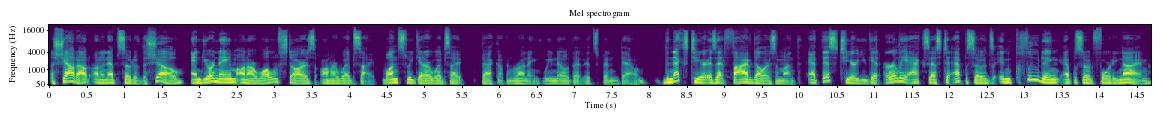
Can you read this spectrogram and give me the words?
a shout out on an episode of the show, and your name on our wall of stars on our website. Once we get our website back up and running, we know that it's been down. The next tier is at $5 a month. At this tier, you get early access to episodes, including episode 49.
